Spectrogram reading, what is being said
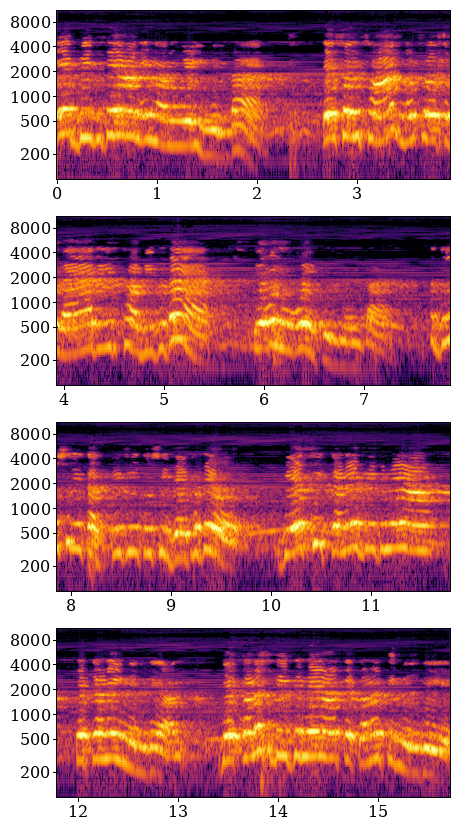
ਇਹ ਬੀਜਦੇ ਹਨ ਇਹਨਾਂ ਨੂੰ ਇਹੀ ਮਿਲਦਾ ਹੈ ਤੇ ਸੰਸਾਰ ਨਫ਼ਰਤ ਵੈਰ ਈਰਖਾ ਬੀਜਦਾ ਹੈ ਤੇ ਉਹਨੂੰ ਉਹੀ ਕੁਝ ਮਿਲਦਾ ਹੈ ਤੇ ਦੂਸਰੀ ਧਰਤੀ ਜੀ ਤੁਸੀਂ ਦੇਖਦੇ ਹੋ ਜੇ ਅਸੀਂ ਚਣੇ ਬੀਜਨੇ ਆ ਤੇ ਚਣੇ ਹੀ ਮਿਲਦੇ ਹਨ ਜੇ ਕਣਕ ਬੀਜਨੇ ਆ ਤੇ ਕਣਕ ਹੀ ਮਿਲਦੀ ਹੈ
